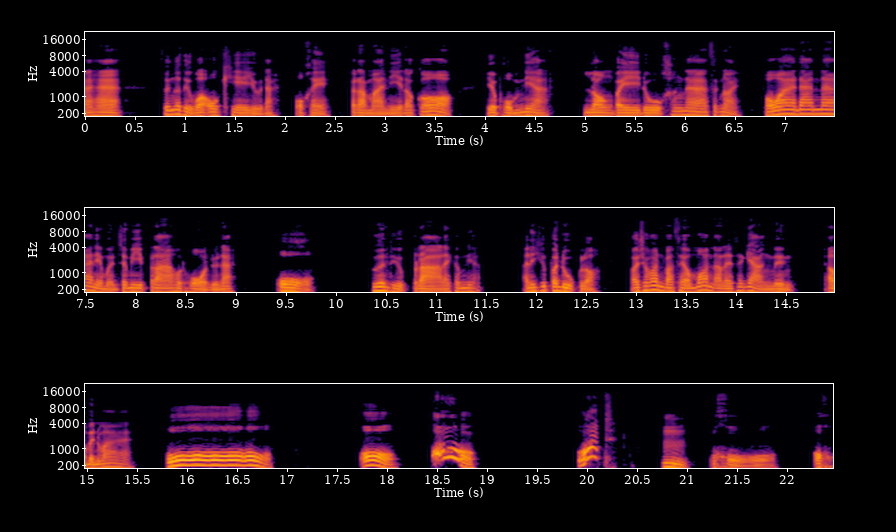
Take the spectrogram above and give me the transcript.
นะครับ ซึ่งก็ถือว่าโอเคอยู่นะ โอเค ประมาณนี้ แล้วก็เดี๋ยวผมเนี่ยลองไปดูข้างหน้าสักหน่อย เพราะว่าด้านหน้าเนี่ยเหมือนจะมีปลาโหด ๆ อยู่นะ โอ้ เพื่อนถือปลาอะไรครับเนี่ย อันนี้คือปลาดุกเหรอ ปลาช่อน ปลาแซลมอน อะไรสักอย่างหนึ่ง เอาเป็นว่า โอ้โอ้โอ้โอ้ โอ้ what อืม โอ้โฮ โอ้โฮ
